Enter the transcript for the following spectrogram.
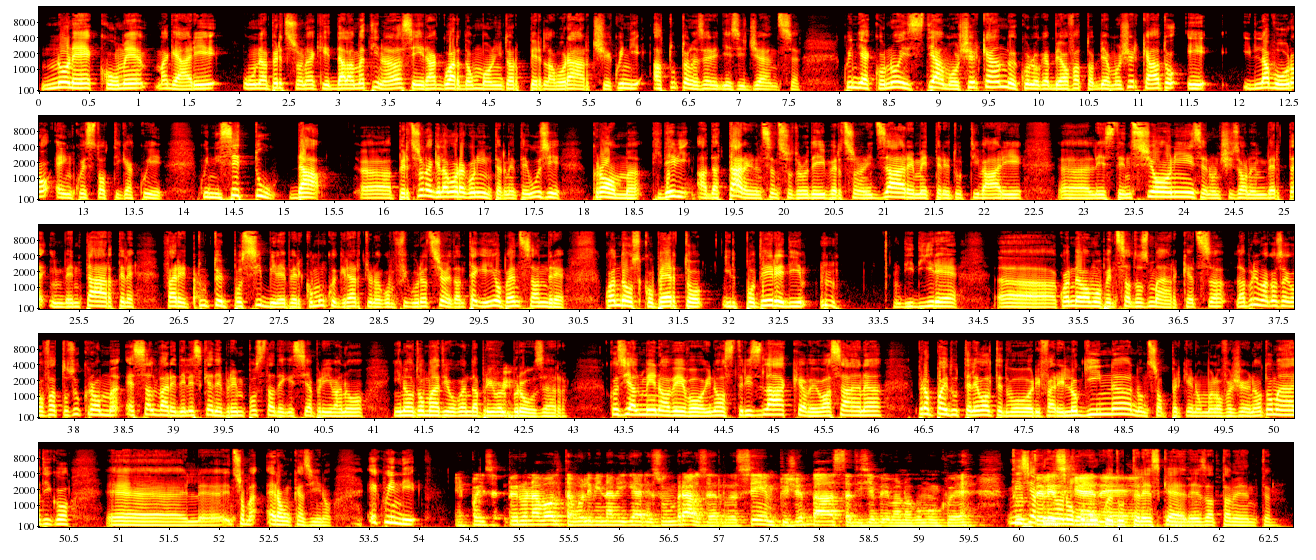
non è come magari una persona che dalla mattina alla sera guarda un monitor per lavorarci, quindi ha tutta una serie di esigenze. Quindi ecco, noi stiamo cercando e quello che abbiamo fatto abbiamo cercato e il lavoro è in quest'ottica qui. Quindi se tu da uh, persona che lavora con internet e usi Chrome ti devi adattare, nel senso te lo devi personalizzare, mettere tutti i vari uh, le estensioni, se non ci sono invert- inventartele, fare tutto il possibile per comunque crearti una configurazione, tant'è che io penso Andre, quando ho scoperto il potere di di dire uh, quando avevamo pensato Smarkets, la prima cosa che ho fatto su Chrome è salvare delle schede preimpostate che si aprivano in automatico quando aprivo il browser. Così almeno avevo i nostri Slack, avevo Asana, però poi tutte le volte dovevo rifare il login, non so perché non me lo facevo in automatico, eh, il, insomma era un casino. E quindi... E poi se per una volta volevi navigare su un browser semplice e basta, ti si aprivano comunque tutte Mi si aprivano comunque tutte le schede, esattamente.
